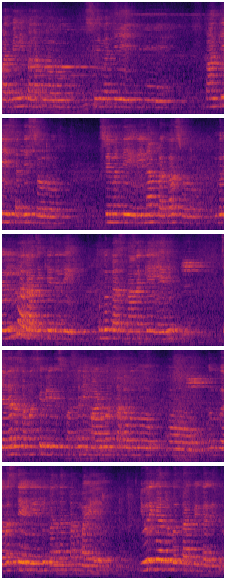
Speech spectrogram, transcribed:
ಪದ್ಮಿನಿ ಪನಪ್ಪನವರು, ಶ್ರೀಮತಿ ಕಾಂತಿ, ಸತೀಶ್ ಅವರು ಶ್ರೀಮತಿ ರೀನಾ ಪ್ರಕಾಶ್ ಅವರು ಇವರೆಲ್ಲ ರಾಜಕೀಯದಲ್ಲಿ ತುಂಬುತ್ತ ಸ್ನಾನಕ್ಕೆ ಏರಿ ಜನರ ಸಮಸ್ಯೆಗಳಿಗೆ ಸ್ಪಂದನೆ ಮಾಡುವಂತಹ ಒಂದು ಒಂದು ವ್ಯವಸ್ಥೆ ಅಡಿಯಲ್ಲಿ ಬಂದಂತಹ ಮಹಿಳೆಯರು. ಇವರಿಗಾದರೂ ಗೊತ್ತಾಗಬೇಕಾಗಿತ್ತು.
